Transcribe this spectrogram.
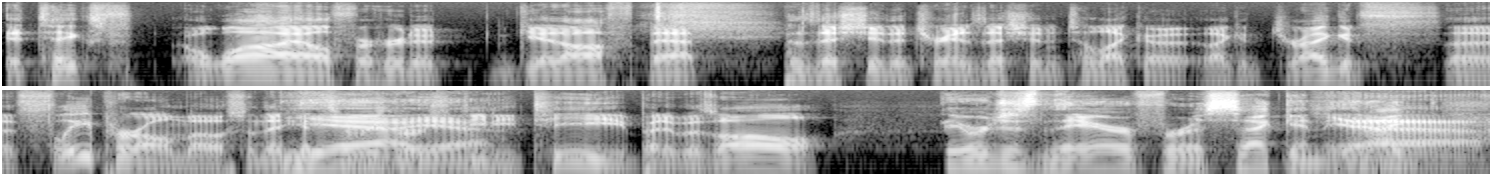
it takes a while for her to get off that position and transition into like a like a dragon uh, sleeper almost, and then hits Yeah, a reverse yeah. DDT. But it was all They were just there for a second. And Yeah.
